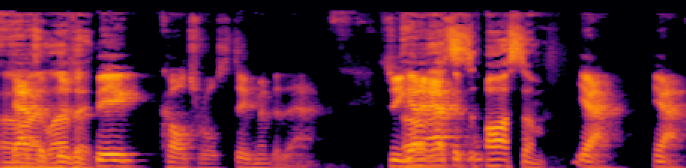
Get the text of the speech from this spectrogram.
Oh, That's a, there's it. a big cultural stigma to that. So you got to oh, ask. The, awesome. Yeah, yeah.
